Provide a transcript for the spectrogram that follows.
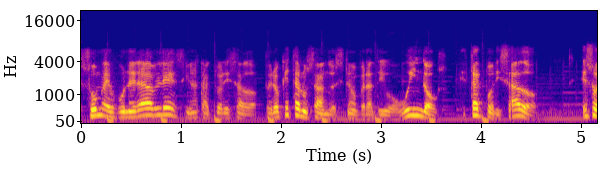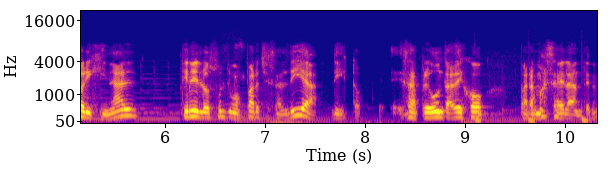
Zoom es vulnerable si no está actualizado, pero ¿qué están usando el sistema operativo? ¿Windows está actualizado? ¿Es original? ¿Tiene los últimos parches al día? Listo. Esas preguntas dejo para más adelante. ¿no?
